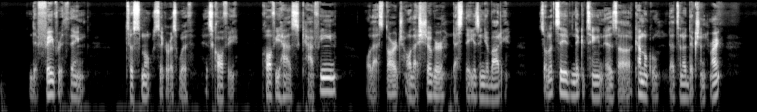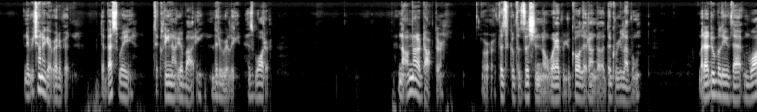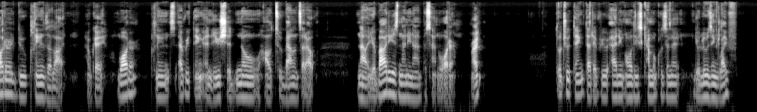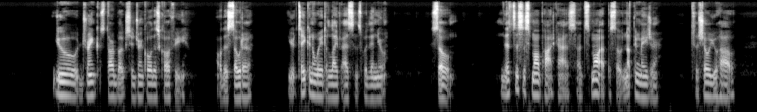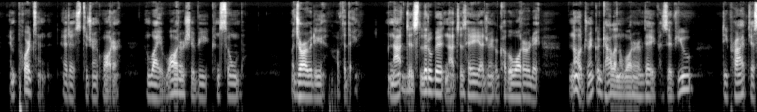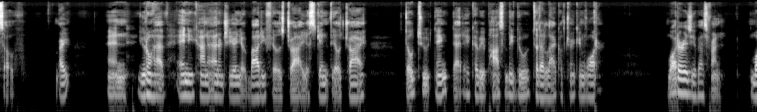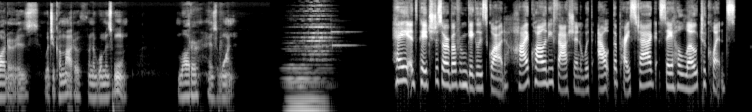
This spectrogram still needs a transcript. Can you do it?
their favorite thing to smoke cigarettes with is coffee. Coffee has caffeine, all that starch, all that sugar that stays in your body. So let's say nicotine is a chemical that's an addiction, right? And if you're trying to get rid of it, the best way to clean out your body, literally, is water. Now, I'm not a doctor or a physical physician or whatever you call it on the degree level, but I do believe that water do cleans a lot. Okay, water cleans everything, and you should know how to balance it out. Now, your body is 99% water, right? Don't you think that if you're adding all these chemicals in it, you're losing life? You drink Starbucks, you drink all this coffee, all this soda, you're taking away the life essence within you. So, this is a small podcast, a small episode, nothing major, to show you how important it is to drink water and why water should be consumed majority of the day. Not just a little bit, not just, hey, I drink a cup of water a day. No, drink a gallon of water a day. Because if you deprive yourself, right, and you don't have any kind of energy and your body feels dry, your skin feels dry, don't you think that it could be possibly due to the lack of drinking water? Water is your best friend. Water is what you come out of in a woman's womb. Water is one. Hey, it's Paige DeSorbo from Giggly Squad. High quality fashion without the price tag. Say hello to Quince.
